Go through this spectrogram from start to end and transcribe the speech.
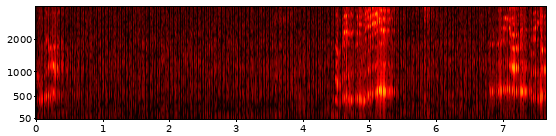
Ano? Sabihin, bilis! Ano nangyari sa'yo?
